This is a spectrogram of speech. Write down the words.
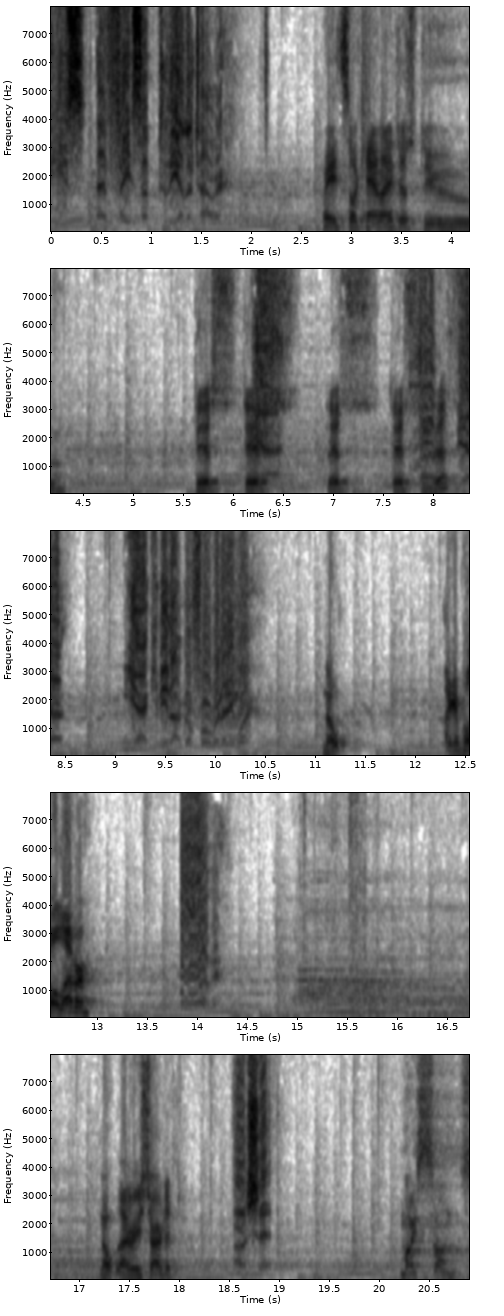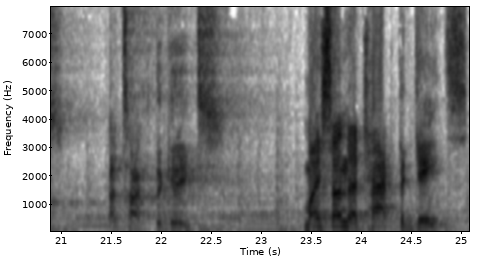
He's uh, face up to the other tower. Wait, so can I just do this, this, this, this, and this? Yeah, yeah. Can you not go forward anymore? Nope. I can pull a lever. Pull a lever. Nope, I restarted. Oh shit. My sons, attack the gates. My son attacked the gates.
